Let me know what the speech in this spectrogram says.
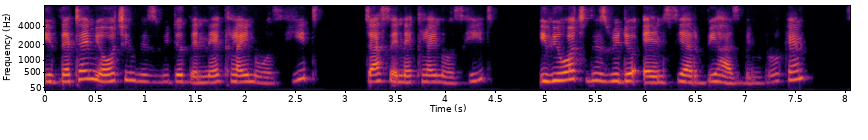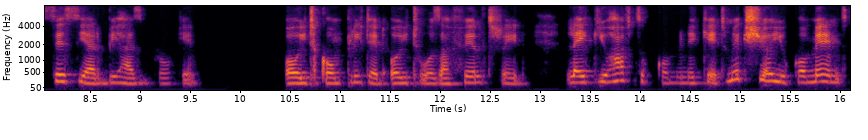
If the time you're watching this video, the neckline was hit, just the neckline was hit. If you watch this video and CRB has been broken, say CRB has broken or it completed or it was a failed trade. Like you have to communicate. Make sure you comment.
